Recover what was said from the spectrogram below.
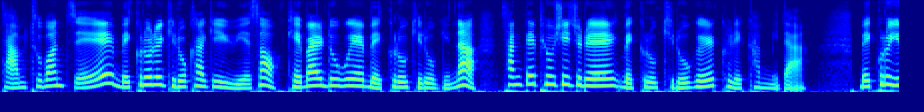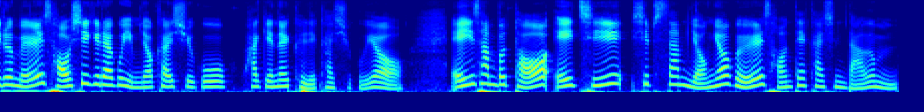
다음 두 번째 매크로를 기록하기 위해서 개발 도구의 매크로 기록이나 상태 표시줄의 매크로 기록을 클릭합니다. 매크로 이름을 서식이라고 입력하시고 확인을 클릭하시고요. A3부터 H13 영역을 선택하신 다음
